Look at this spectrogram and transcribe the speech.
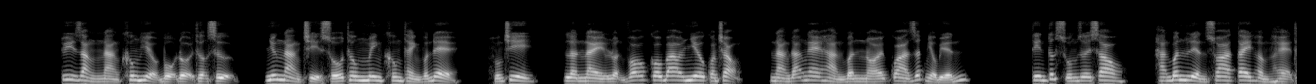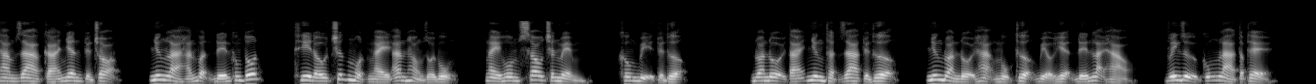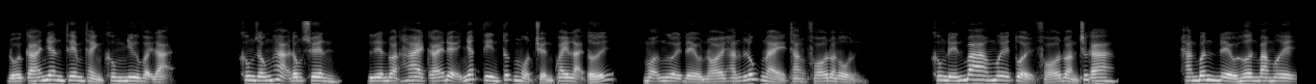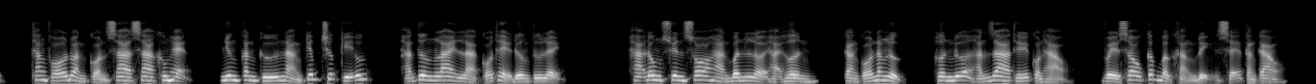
Tuy rằng nàng không hiểu bộ đội thượng sự, nhưng nàng chỉ số thông minh không thành vấn đề, huống chi, lần này luận võ có bao nhiêu quan trọng, nàng đã nghe Hàn Bân nói qua rất nhiều biến. Tin tức xuống dưới sau, Hàn Bân liền xoa tay hầm hẹ tham gia cá nhân tuyển chọn, nhưng là hắn vận đến không tốt, thi đấu trước một ngày ăn hỏng rồi bụng, ngày hôm sau chân mềm, không bị tuyển thượng. Đoàn đội tái nhưng thật ra tuyển thượng, nhưng đoàn đội hạng mục thượng biểu hiện đến lại hảo, vinh dự cũng là tập thể, đối cá nhân thêm thành không như vậy đại. Không giống Hạ Đông Xuyên, liền đoạt hai cái đệ nhất tin tức một chuyển quay lại tới, mọi người đều nói hắn lúc này thăng phó đoàn ổn. Không đến 30 tuổi phó đoàn trước ca. Hàn Bân đều hơn 30, thăng phó đoàn còn xa xa không hẹn, nhưng căn cứ nàng kiếp trước ký ức, hắn tương lai là có thể đương tư lệnh. Hạ Đông Xuyên so Hàn Bân lợi hại hơn, càng có năng lực, hơn nữa hắn ra thế còn hảo, về sau cấp bậc khẳng định sẽ càng cao.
